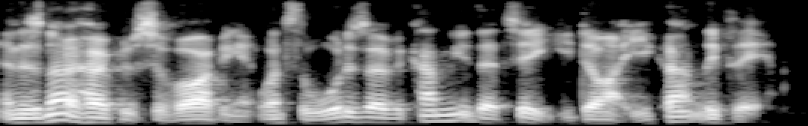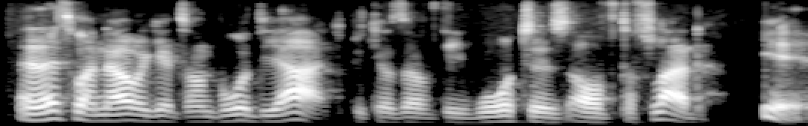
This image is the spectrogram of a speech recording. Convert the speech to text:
And there's no hope of surviving it. Once the waters overcome you, that's it. You die. You can't live there. And that's why Noah gets on board the ark because of the waters of the flood. Yeah.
